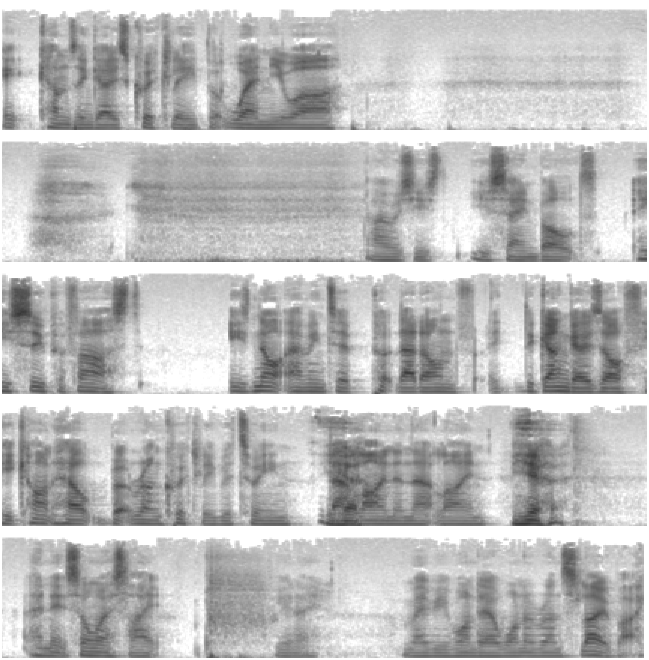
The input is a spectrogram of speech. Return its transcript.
it comes and goes quickly. But when you are, I always use Usain Bolt. He's super fast. He's not having to put that on. For, the gun goes off. He can't help but run quickly between that Yeah. line and that line, yeah, and it's almost like, you know, maybe one day I want to run slow, but I,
